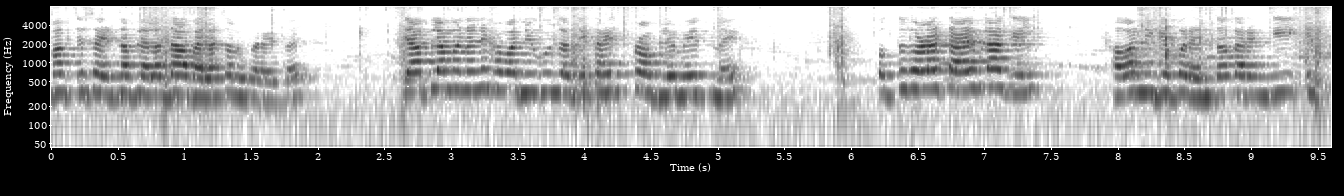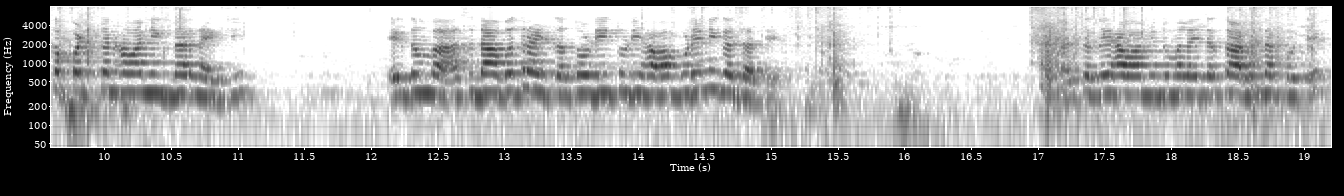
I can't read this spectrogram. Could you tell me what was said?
मागच्या साईडनं आपल्याला दाबायला चालू करायचं आहे. ते आपल्या मनाने हवा निघून जाते काहीच प्रॉब्लेम येत नाही. फक्त थोडा टाईम लागेल हवा निघेपर्यंत कारण की इतकं पटकन हवा निघणार नाही जी. एकदम बा असं दाबत राहायचं थोडी थोडी हवा पुढे निघत जाते. सगळी हवा मी तुम्हाला इथं काढून दाखवते.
